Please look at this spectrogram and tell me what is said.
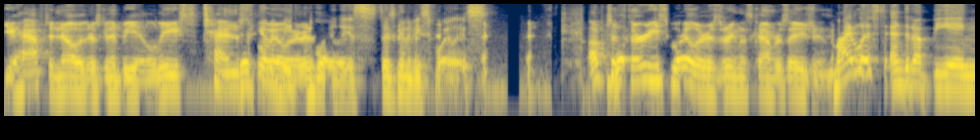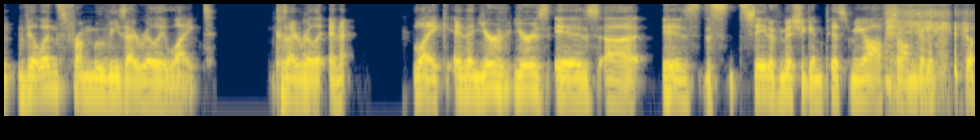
You have to know there's going to be at least 10 there's gonna be spoilers, spoilers. There's gonna be spoilers. up to 30 spoilers during this conversation. My list ended up being villains from movies I really liked because I really and like and then your yours is uh is the state of Michigan pissed me off so I'm gonna go,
